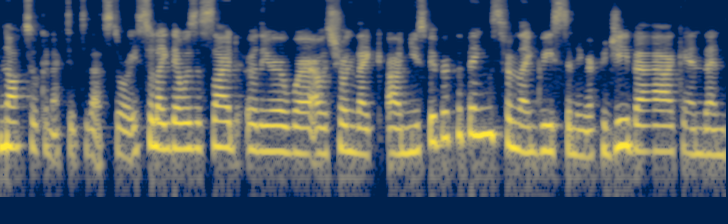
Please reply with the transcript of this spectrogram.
not so connected to that story. So like there was a slide earlier where I was showing like uh, newspaper clippings from like Greece sending refugee back and then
